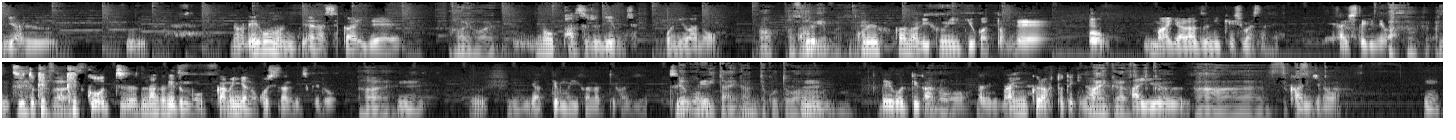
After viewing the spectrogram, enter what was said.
やる、うなんかレゴのみたいな世界で、はいはい。のパズルゲームでした。お庭の。あ、パズルゲームなんですね。これかなり雰囲気良かったんで、まあ、やらずに消しましたね。最終的には。ずっと結構、結構ずっと何ヶ月も画面には残してたんですけど、はい。うん。うんやってもいいかなって感じで。レゴみたいなってことは、うん。レゴっていうか、あの、なんだっけ、マインクラフト的なマインクラフトああいう感じの、うん、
